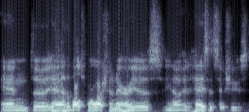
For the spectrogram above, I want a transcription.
And uh, yeah the baltimore washington area is you know it has its issues.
